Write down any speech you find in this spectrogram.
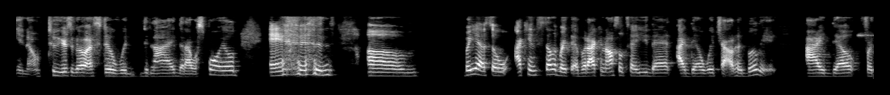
you know, two years ago, I still would deny that I was spoiled. And, um, but yeah, so I can celebrate that. But I can also tell you that I dealt with childhood bullying. I dealt for,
